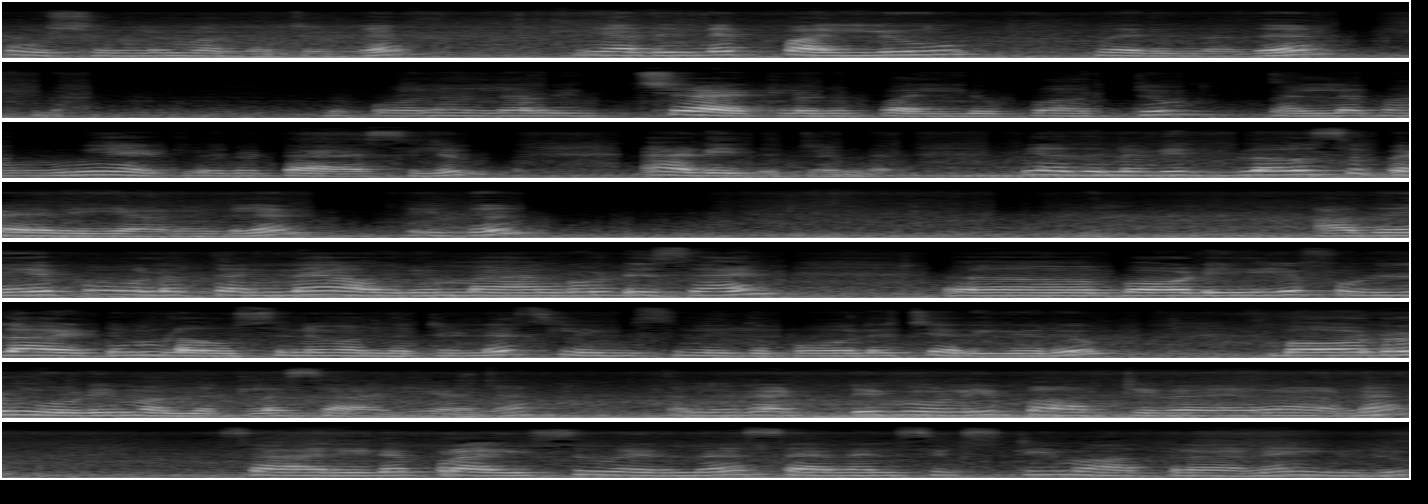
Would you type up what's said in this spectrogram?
പോർഷനിലും വന്നിട്ടുണ്ട്. ഇനി അതിന്റെ പല്ലു വരുന്നത്. അതുപോലെ നല്ല റിച്ച് ആയിട്ടുള്ളൊരു പല്ലു പാർട്ടും നല്ല ഭംഗിയായിട്ടുള്ളൊരു ടാസിലും ആഡ് ചെയ്തിട്ടുണ്ട്. ഇനി അതിന് വിത്ത് ബ്ലൗസ് പെയർ ചെയ്യുകയാണെങ്കിൽ ഇത് അതേപോലെ തന്നെ ഒരു മാംഗോ ഡിസൈൻ ബോഡിയിൽ ഫുള്ളായിട്ടും ബ്ലൗസിന് വന്നിട്ടുണ്ട്. സ്ലീവ്സിന് ഇതുപോലെ ചെറിയൊരു ബോർഡറും കൂടി വന്നിട്ടുള്ള സാരിയാണ്. നല്ലൊരു അടിപൊളി പാർട്ടി വെയറാണ് സാരിയുടെ പ്രൈസ് വരുന്നത് സെവൻ സിക്സ്റ്റി മാത്രമാണ്. ഈ ഒരു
